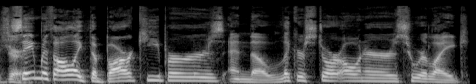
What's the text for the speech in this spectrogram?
Sure. Same with all like the barkeepers and the liquor store owners who are like,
